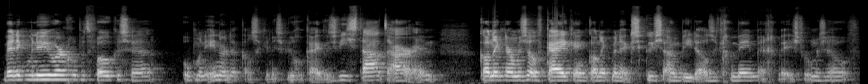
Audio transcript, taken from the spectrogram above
ben ik me nu heel erg op het focussen op mijn innerlijk als ik in de spiegel kijk. Dus wie staat daar en kan ik naar mezelf kijken en kan ik mijn excuus aanbieden als ik gemeen ben geweest voor mezelf.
